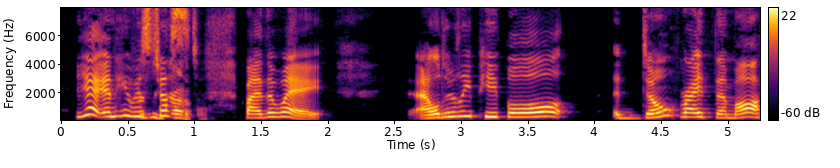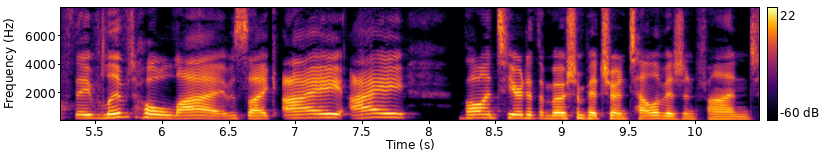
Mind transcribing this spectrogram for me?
yeah. And he was That's just, incredible. by the way, elderly people eh, don't write them off. They've lived whole lives. Like I, I, volunteered at the Motion Picture and Television Fund,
